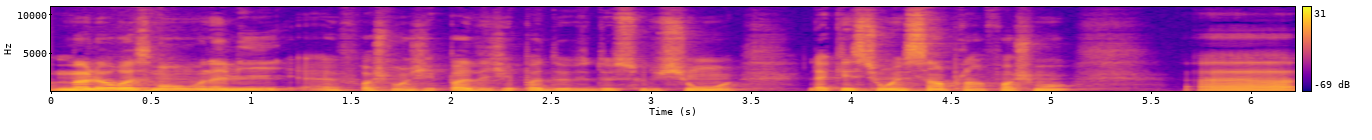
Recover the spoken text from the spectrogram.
malheureusement, mon ami, euh, franchement, j'ai pas, j'ai pas de, solution. La question est simple, hein, franchement. Euh,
